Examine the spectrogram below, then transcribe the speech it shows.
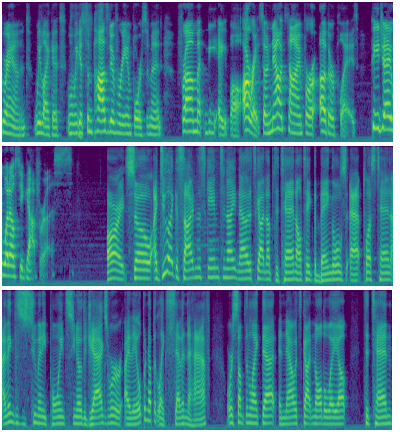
grand. We like it when nice. we get some positive reinforcement from the eight ball. All right, so now it's time for other plays. PJ, what else you got for us? All right, so I do like a side in this game tonight. Now that it's gotten up to 10, I'll take the Bengals at plus 10. I think this is too many points. You know, the Jags were, uh, they opened up at like seven and a half or something like that, and now it's gotten all the way up to 10.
